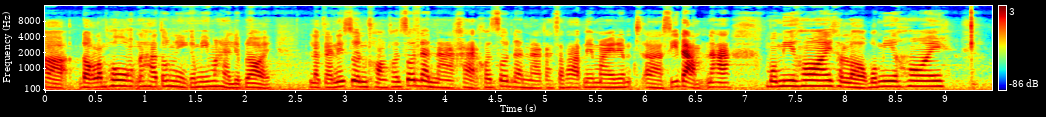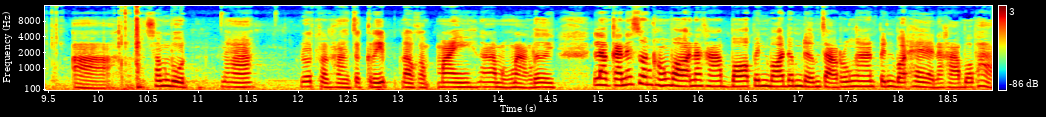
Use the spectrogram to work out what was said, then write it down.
อดอกลำโพงนะคะ ตรงนี้ก็มีมาให้เรียบร้อย แล้วก็ในส่วนของคอนโซลด้านหน้าค่ะคอนโซลด้านหน้ากับสภาพใหม่ๆสีดำนะคะบ่มีห้อยถลอกบ่มีห้อยอ่าช่ำรุดนะคะรถค่อนข้างจะกริปเรากับไม่นะคะมาก ๆ เลยแล้วกันในส่วนของเบาะนะคะเบาะเป็นเบาะเดิมๆจากโรงงานเป็นเบาะแท้นะคะเบาะผ่า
